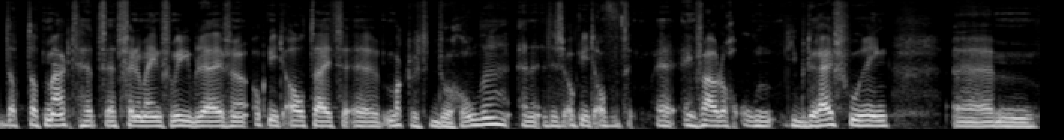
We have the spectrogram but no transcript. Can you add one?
dat, dat maakt het, het fenomeen familiebedrijven ook niet altijd uh, makkelijk te doorgronden. En het is ook niet altijd uh, eenvoudig om die bedrijfsvoering um,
